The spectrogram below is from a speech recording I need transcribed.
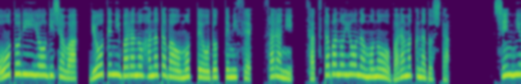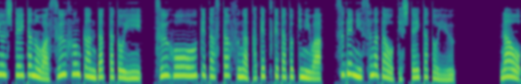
オートリー容疑者は、両手にバラの花束を持って踊ってみせ、さらに、札束のようなものをばらまくなどした。侵入していたのは数分間だったといい、通報を受けたスタッフが駆けつけた時には、すでに姿を消していたという。なお、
